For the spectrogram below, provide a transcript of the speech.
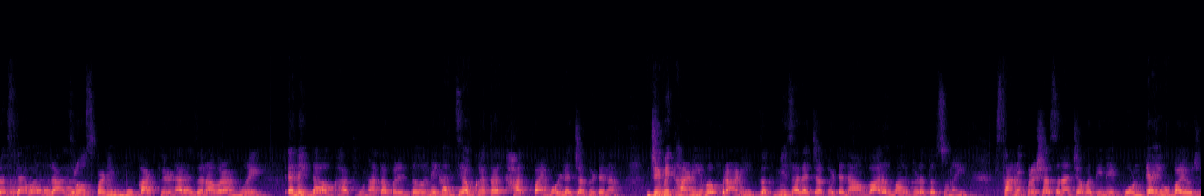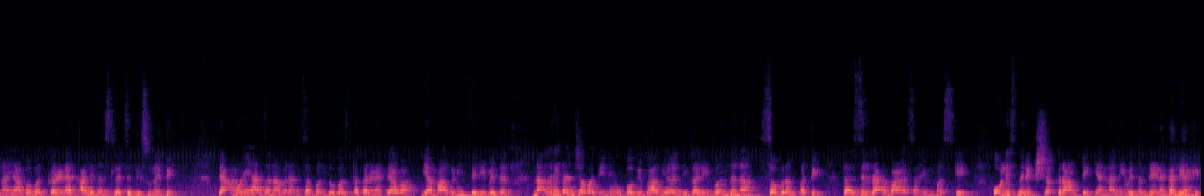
रस्त्यावर राजरोसपणे मोकाट फिरणाऱ्या जनावरांमुळे अनेकदा अपघात होऊन आतापर्यंत अनेकांचे अपघातात हातपाय मोडल्याच्या घटना जीवितहानी व प्राणी जखमी झाल्याच्या घटना वारंवार घडत असूनही स्थानिक प्रशासनाच्या वतीने कोणत्याही उपाययोजना याबाबत करण्यात आली नसल्याचे दिसून येते. त्यामुळे या जनावरांचा बंदोबस्त करण्यात यावा. या मागणीचे निवेदन नागरिकांच्या वतीने उपविभागीय अधिकारी वंदना सौरंगपते तहसीलदार बाळासाहेब मस्के पोलीस निरीक्षक रामटेक यांना निवेदन देण्यात आले आहे.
